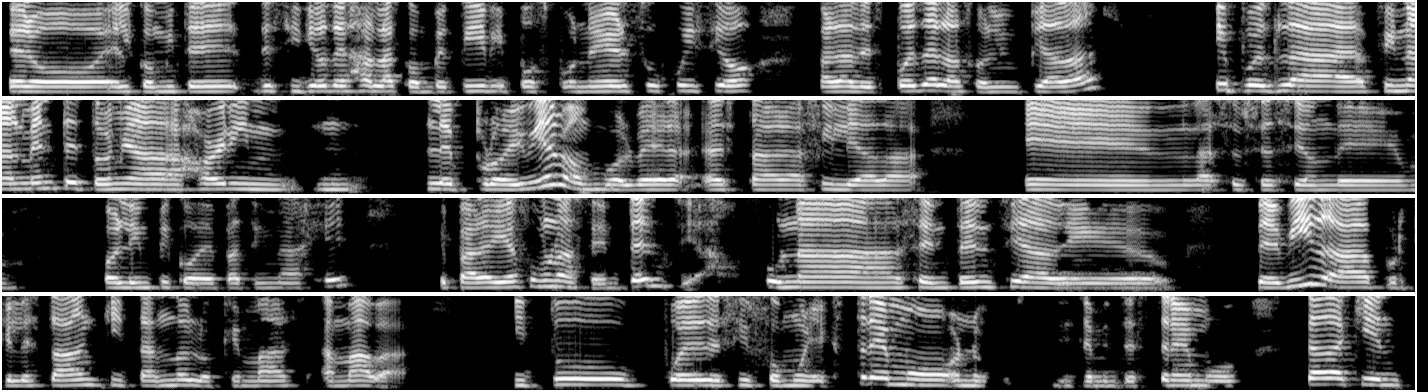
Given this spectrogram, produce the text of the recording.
pero el comité decidió dejarla competir y posponer su juicio para después de las Olimpiadas. Y pues la, finalmente Tonya Harding mm, le prohibieron volver a estar afiliada en la Asociación de Olímpico de Patinaje que para ella fue una sentencia, fue una sentencia de, de vida porque le estaban quitando lo que más amaba. Y tú puedes decir fue muy extremo o no fue suficientemente extremo. Cada quien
